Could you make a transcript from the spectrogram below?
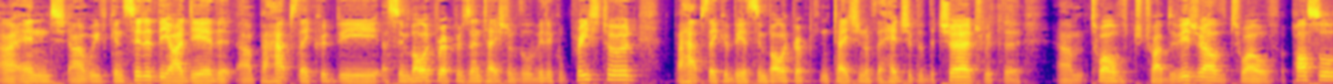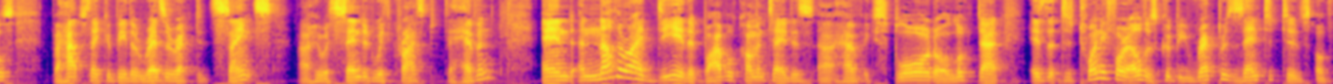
Uh, and uh, we've considered the idea that uh, perhaps they could be a symbolic representation of the Levitical priesthood. Perhaps they could be a symbolic representation of the headship of the church with the um, 12 tribes of Israel, the 12 apostles. Perhaps they could be the resurrected saints uh, who ascended with Christ to heaven. And another idea that Bible commentators uh, have explored or looked at is that the 24 elders could be representatives of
